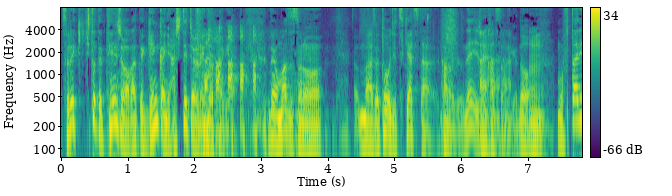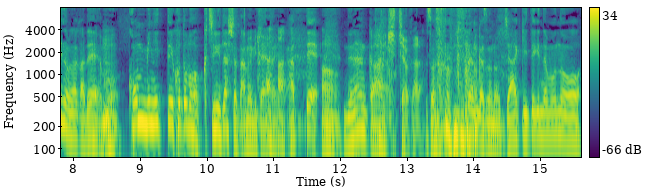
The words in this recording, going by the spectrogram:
それ聞き取ってテンション上がって玄関に走ってっちゃうような犬だったわけ。だからまずその、まあ当時付き合ってた彼女とね、一緒に飼ってたんだけど、もう二人の中で、もうコンビニっていう言葉を口に出しちゃダメみたいなのがあって、うでなんか、切っちゃうから。そう、なんかその、ジャーキー的なものを、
